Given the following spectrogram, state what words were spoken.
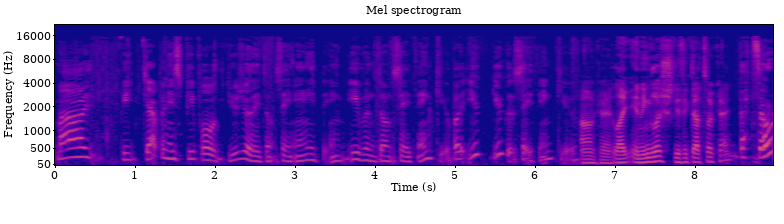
my Japanese people usually don't say anything, even don't say thank you. But you you could say thank you. Okay, like in English, do you think that's okay? That's all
